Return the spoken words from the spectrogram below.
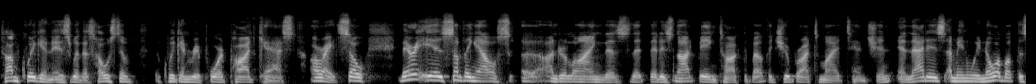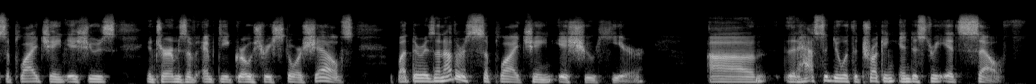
Tom Quiggin is with us, host of the Quiggin Report podcast. All right. So there is something else uh, underlying this that, that is not being talked about that you brought to my attention. And that is, I mean, we know about the supply chain issues in terms of empty grocery store shelves, but there is another supply chain issue here um, that has to do with the trucking industry itself.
